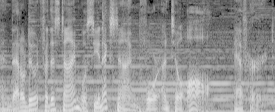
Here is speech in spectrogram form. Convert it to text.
And that'll do it for this time. We'll see you next time for Until All Have Heard.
